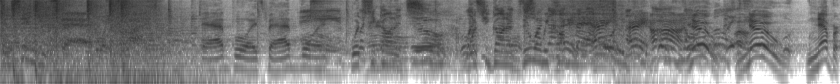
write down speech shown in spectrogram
continues. Bad boy for life. Bad boys, bad boys. what, she gonna, do? What she gonna do when we come in? Hey, hey, uh-uh. No, no, never.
